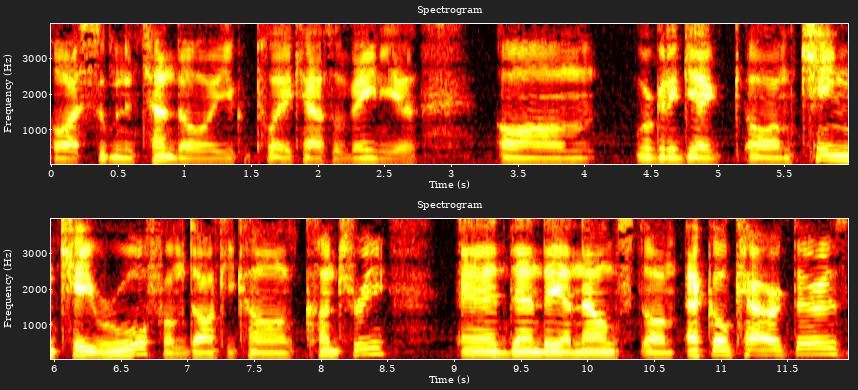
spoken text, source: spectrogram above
or a Super Nintendo, and you could play Castlevania. Um, we're gonna get um, King K. Rool from Donkey Kong Country, and then they announced um, Echo characters,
